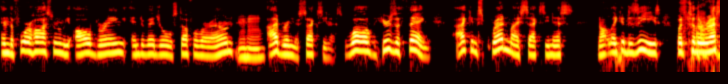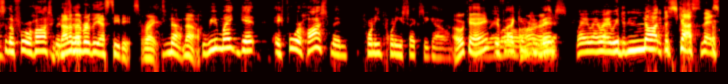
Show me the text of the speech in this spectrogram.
in the Four Horsemen, we all bring individual stuff of our own. Mm-hmm. I bring the sexiness. Well, here's the thing. I can spread my sexiness, not like a disease, but to the rest of the Four Horsemen. Not a member of the STDs, right? No, no. We might get a Four Horsemen 2020 sexy calendar. Okay. Wait, If whoa, I can all right. convince. Wait, wait, wait. We did not discuss this.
